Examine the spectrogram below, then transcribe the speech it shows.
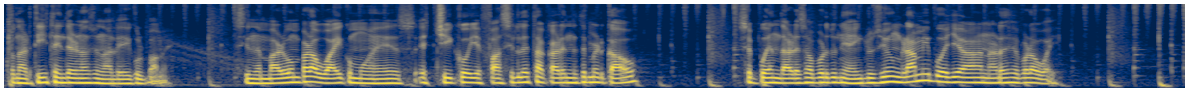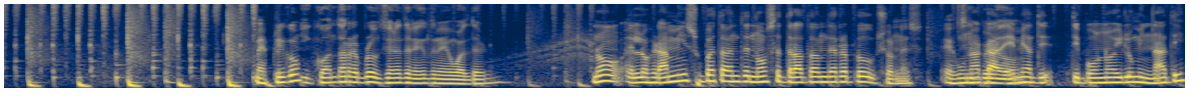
Con artistas internacionales, discúlpame. Sin embargo, en Paraguay, como es, es chico y es fácil destacar en este mercado, se pueden dar esa oportunidad. Inclusive un Grammy puede llegar a ganar desde Paraguay. ¿Me explico? ¿Y cuántas reproducciones tenés que tener, Walter? No, en los Grammys supuestamente no se tratan de reproducciones. Es una academia ti- tipo unos Illuminati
